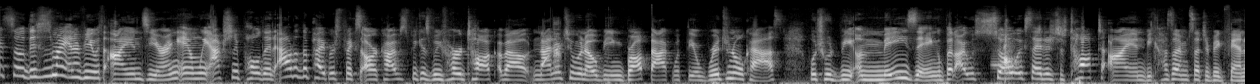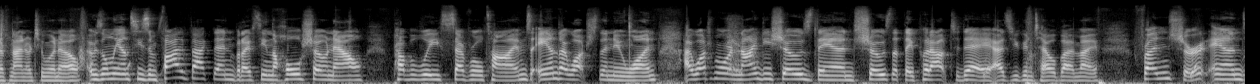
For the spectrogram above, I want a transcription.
guys, so this is my interview with Ian Ziering, and we actually pulled it out of the Piper's Picks archives because we've heard talk about 90210 being brought back with the original cast, which would be amazing. But I was so excited to talk to Ian because I'm such a big fan of 90210. I was only on season five back then, but I've seen the whole show now probably several times, and I watched the new one. I watch more 90 shows than shows that they put out today, as you can tell by my friend shirt and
